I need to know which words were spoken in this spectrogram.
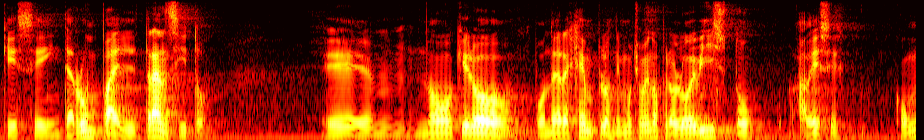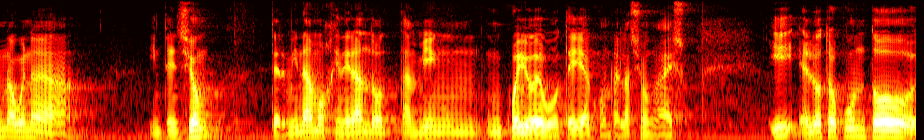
que se interrumpa el tránsito. No quiero poner ejemplos ni mucho menos, pero lo he visto a veces con una buena intención, terminamos generando también un, cuello de botella con relación a eso. Y el otro punto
